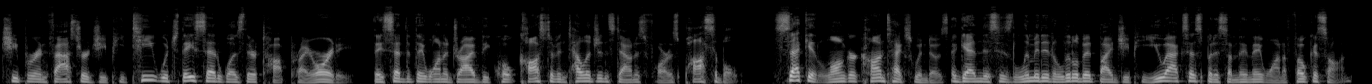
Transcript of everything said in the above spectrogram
cheaper and faster GPT, which they said was their top priority. They said that they want to drive the quote cost of intelligence down as far as possible. Second, longer context windows. Again, this is limited a little bit by GPU access, but is something they want to focus on.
